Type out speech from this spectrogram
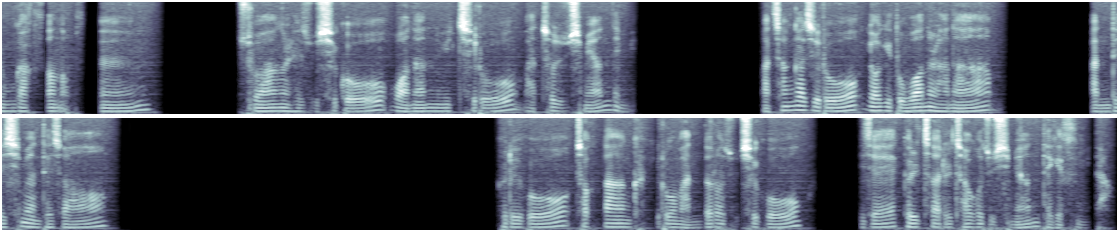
윤곽선 없음 주황을 해주시고 원하는 위치로 맞춰주시면 됩니다. 마찬가지로 여기도 원을 하나 만드시면 되죠. 그리고 적당한 크기로 만들어 주시고 이제 글자를 적어 주시면 되겠습니다.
